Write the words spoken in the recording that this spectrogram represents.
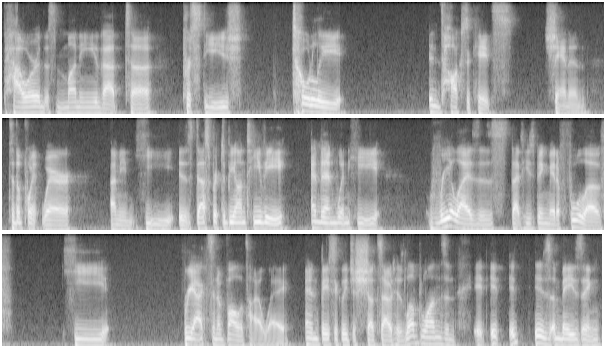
power this money that uh, prestige totally intoxicates shannon to the point where i mean he is desperate to be on tv and then when he realizes that he's being made a fool of he reacts in a volatile way and basically just shuts out his loved ones and it it, it is amazing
